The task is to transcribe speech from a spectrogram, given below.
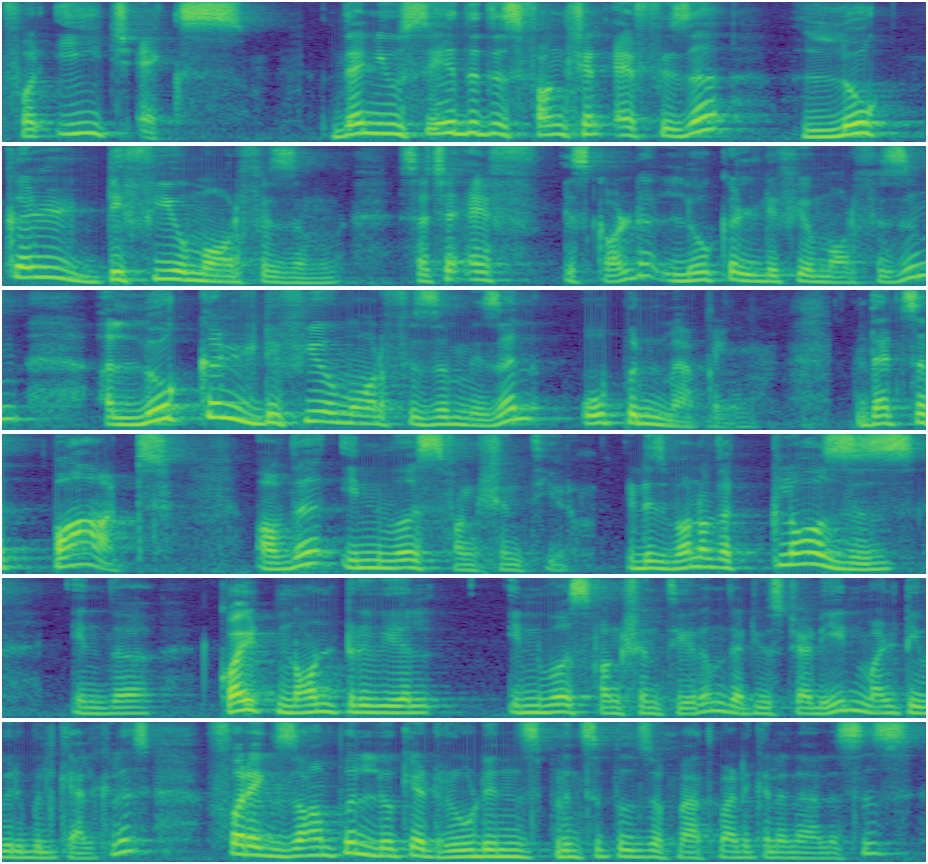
for each x. Then you say that this function f is a local diffeomorphism. Such a f is called a local diffeomorphism. A local diffeomorphism is an open mapping. That's a part of the inverse function theorem. It is one of the clauses in the quite non-trivial inverse function theorem that you study in multivariable calculus. For example, look at Rudin's Principles of Mathematical Analysis,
